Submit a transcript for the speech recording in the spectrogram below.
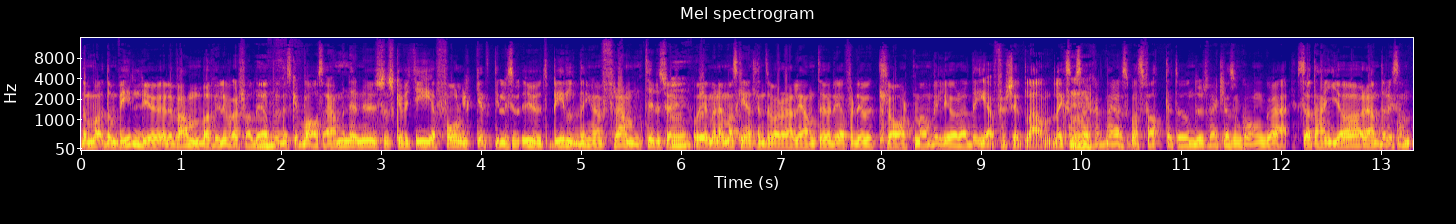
de, de vill ju, eller Wamba vill i varje fall det, mm. att det ska vara så här, ja men nu så ska vi ge folket liksom, utbildning och en framtid. Så, mm. Och jag menar, man ska egentligen inte vara raljant över det, för det är väl klart man vill göra det för sitt land, liksom, mm. särskilt när det är så pass fattigt och underutvecklat som Kongo är. Så att han gör ändå liksom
